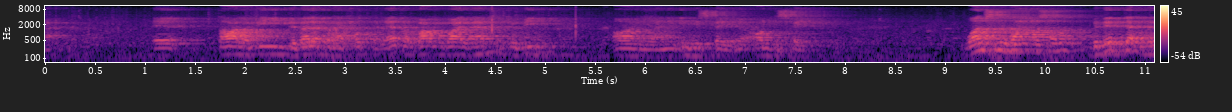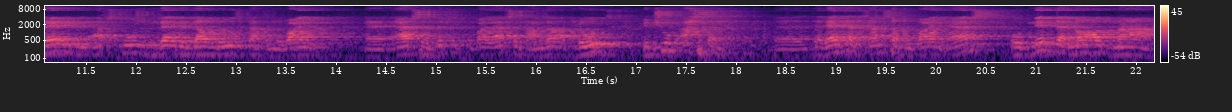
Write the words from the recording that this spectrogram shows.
app. Uh, طبعا لو في developer هيحط ثلاثة أربعة mobile apps it will be on يعني in his favor on his favor. once ان ده حصل بنبدأ نراقب ال app stores بنراقب ال downloads بتاعت ال mobile apps ال different mobile apps اللي عاملاها upload بنشوف أحسن ثلاثة لخمسة mobile apps وبنبدأ نقعد مع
